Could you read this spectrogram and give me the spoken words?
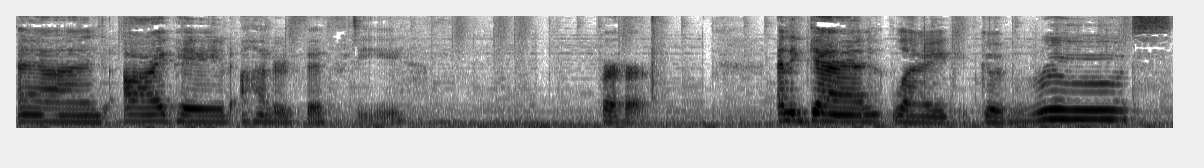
and I paid 150 for her. And again, like good roots.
